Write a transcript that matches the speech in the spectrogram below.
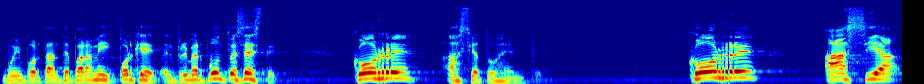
muy importante para mí. Porque el primer punto es este. Corre hacia tu gente. Corre hacia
